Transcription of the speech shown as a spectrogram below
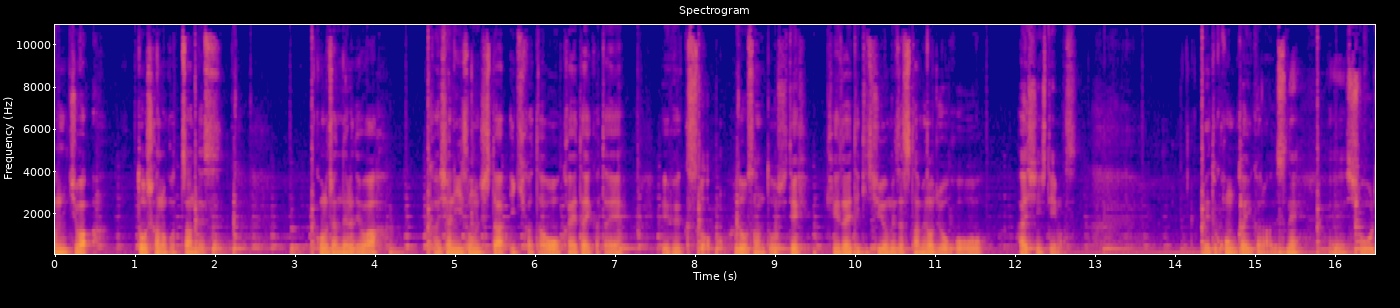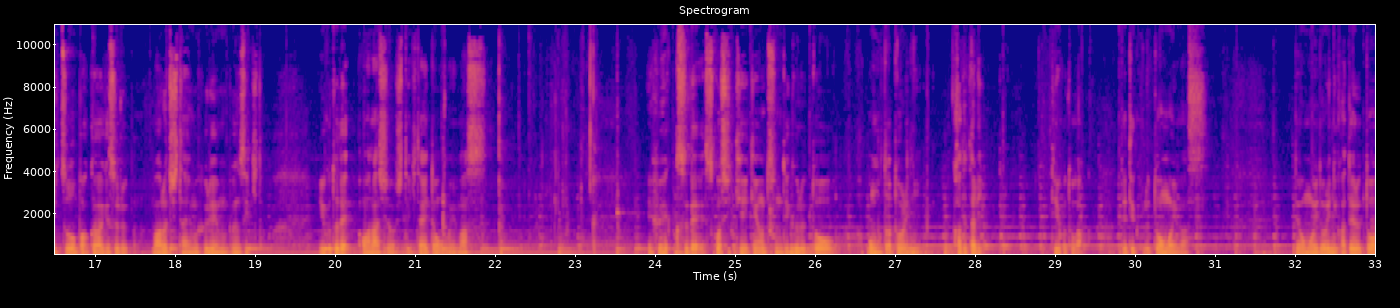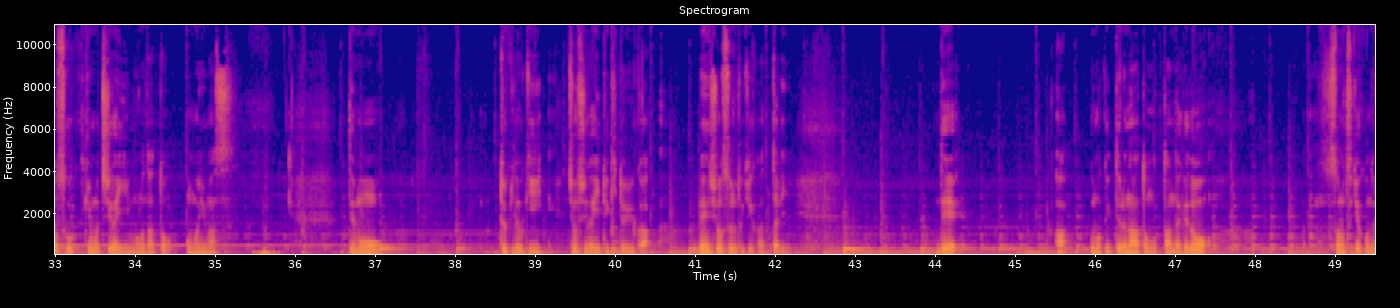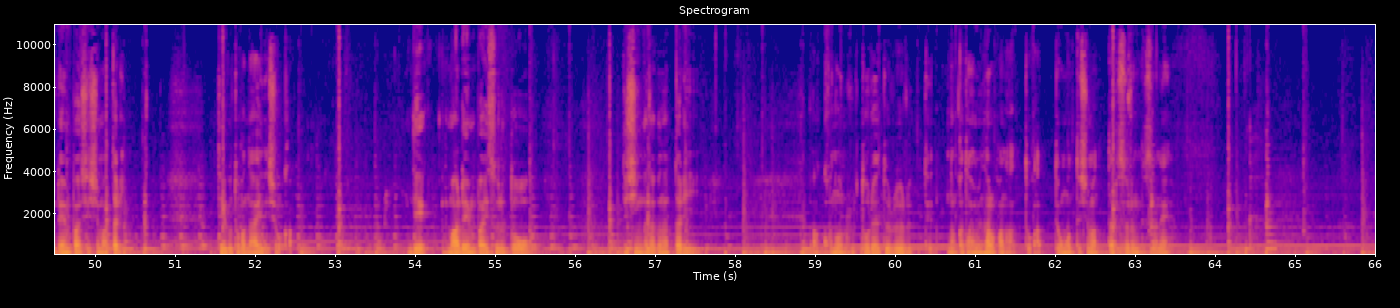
こんにちは。投資家のごっつんです。このチャンネルでは会社に依存した生き方を変えたい方へ FX と不動産投資で経済的地位を目指すための情報を配信しています。えーと、今回からはですね、え、勝率を爆上げするマルチタイムフレーム分析ということでお話をしていきたいと思います。FX で少し経験を積んでくると思った通りに勝てたりっていうことが出てくると思います。で思い通りに勝てるとすごく気持ちがいいものだと思います。でも時々調子がいい時というか連勝する時があったり。であうまくいってるなと思ったんだけどその時は今度連敗してしまったり。っていうことがないでしょうか。でまあ連敗すると自信がなくなったりあこのトレードルールってなんかダメなのかなとかって思ってしまったりするんですよね。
